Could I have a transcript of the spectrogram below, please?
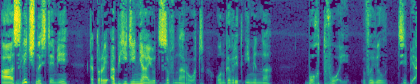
а с личностями, которые объединяются в народ. Он говорит именно «Бог твой вывел тебя».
